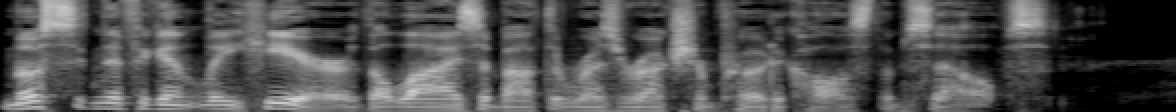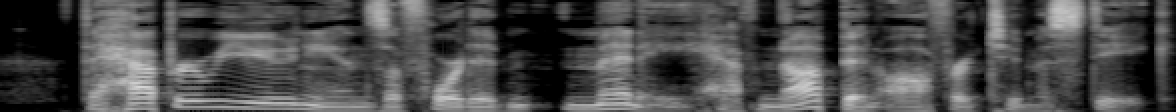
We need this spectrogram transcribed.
Most significantly here, the lies about the resurrection protocols themselves. The happy reunions afforded many have not been offered to Mystique,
